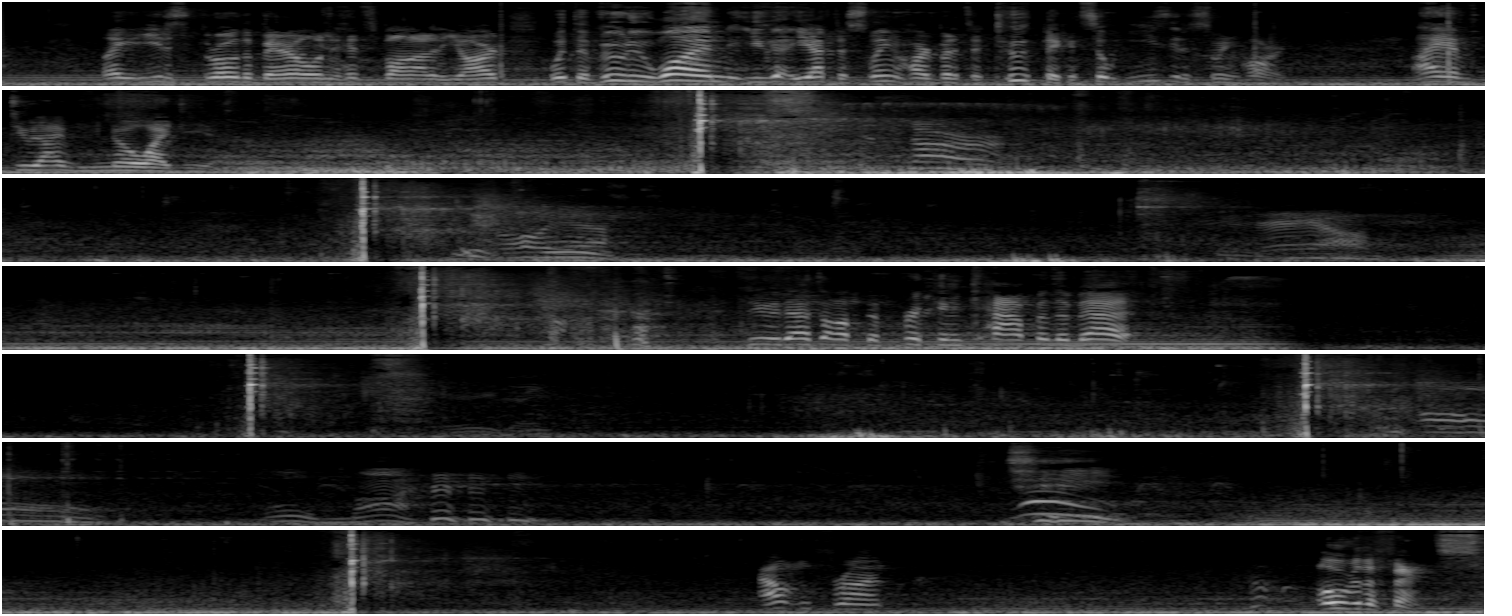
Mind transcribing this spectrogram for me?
Like you just throw the barrel and it hits the ball out of the yard. With the Voodoo one, you got you have to swing hard, but it's a toothpick. It's so easy to swing hard. I have, dude, I have no idea. Yes. Oh, yeah. Dude, that's off the freaking cap of the bat. Oh. Oh my. Gee. Out in front. Over the fence.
